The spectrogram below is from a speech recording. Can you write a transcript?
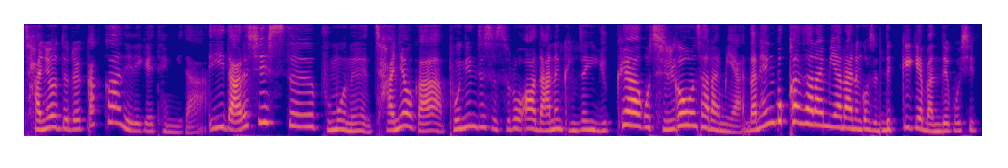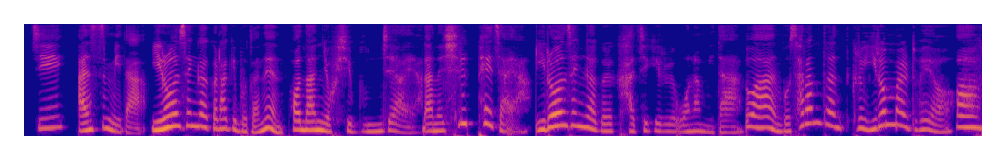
자녀들을 깎아내리게 됩니다. 이 나르시스트 부모는 자녀가 본인들 스스로 아 나는 굉장히 유쾌하고 즐거운 사람이야, 난 행복한 사람이야. 라는 것을 느끼게 만들고 싶지 않습니다. 이런 생각을 하기보다는 어, 난 역시 문제아야. 나는 실패자야. 이런 생각을 가지기를 원합니다. 또한 뭐 사람들한 그리고 이런 말도 해요. 아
